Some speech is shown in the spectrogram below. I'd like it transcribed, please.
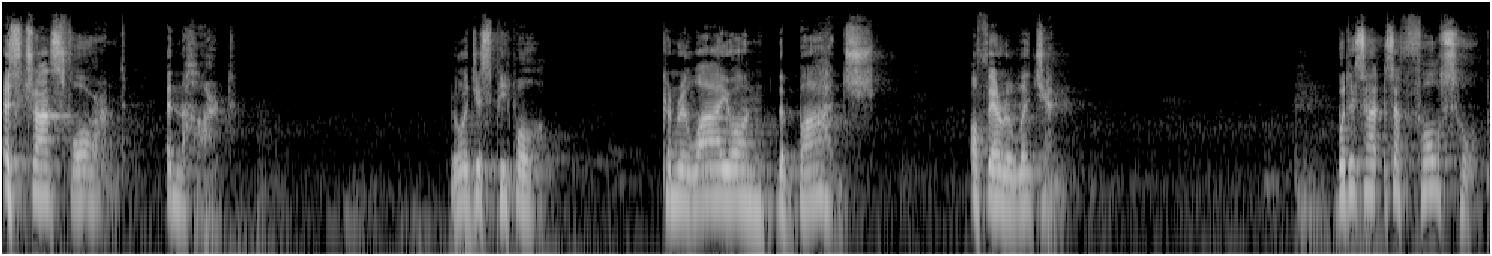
is transformed in the heart. Religious people can rely on the badge of their religion. But it's a, it's a false hope.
